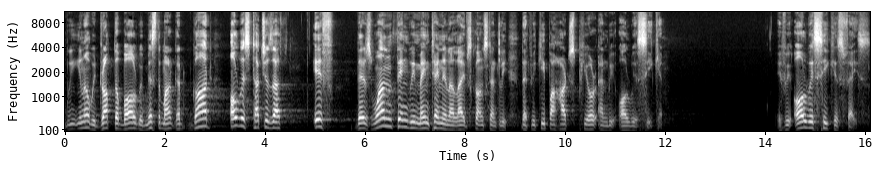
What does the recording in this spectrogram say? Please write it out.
we, you know, we drop the ball, we miss the mark. But God always touches us if there's one thing we maintain in our lives constantly that we keep our hearts pure and we always seek Him. If we always seek His face,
